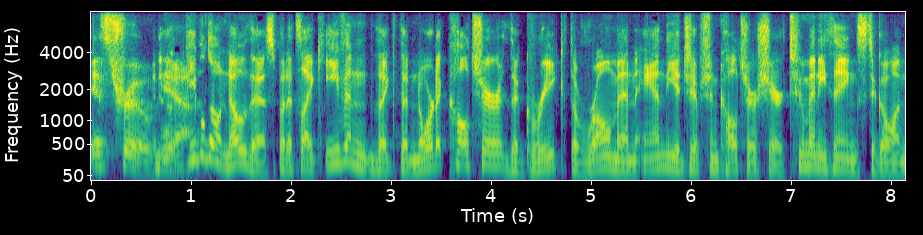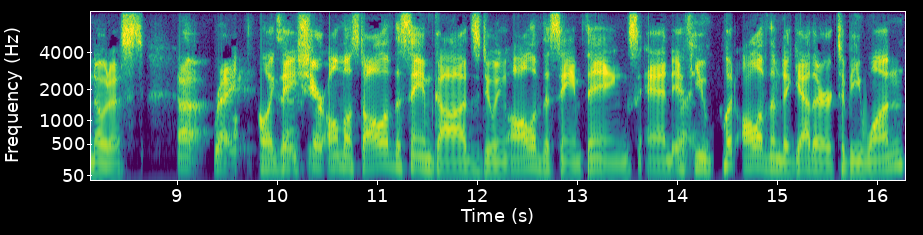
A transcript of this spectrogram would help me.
It's true. And, uh, yeah. People don't know this, but it's like even like the Nordic culture, the Greek, the Roman, and the Egyptian culture share too many things to go unnoticed. Uh, right. Like they share almost all of the same gods doing all of the same things. And if Right. you put all of them together to be one,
